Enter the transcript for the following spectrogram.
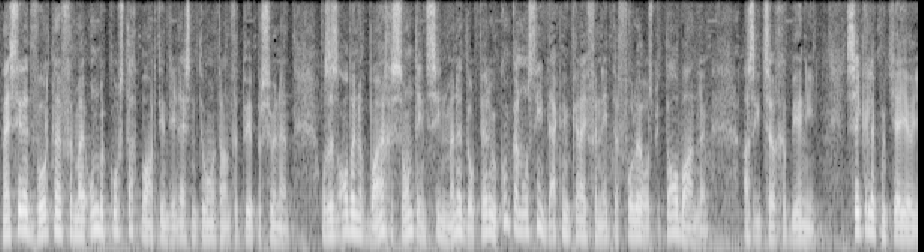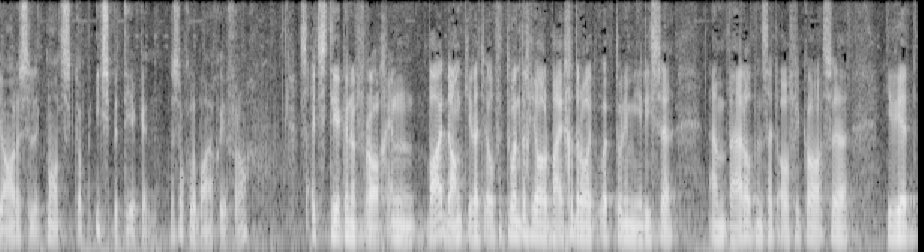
en hy sê dit word nou vir my onbekostigbaar teen R3200 vir twee persone. Ons is albei nog baie gesond en sien min 'n dokter. Hoekom kan ons nie dekking kry vir net 'n volle hospitaalbehandeling as iets sou gebeur nie? Sekerlik moet jy jou jare se lidmaatskap iets beteken. Dis nog 'n baie goeie vraag. Dis 'n uitstekende vraag en baie dankie dat jy al vir 20 jaar bygedra het ook tot die mediese um, wêreld in Suid-Afrika. So jy weet,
